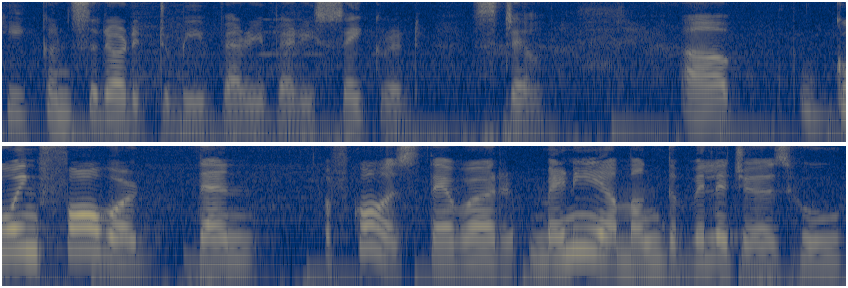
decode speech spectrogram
he considered it to be very very sacred still uh, going forward, then of course there were many among the villagers who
